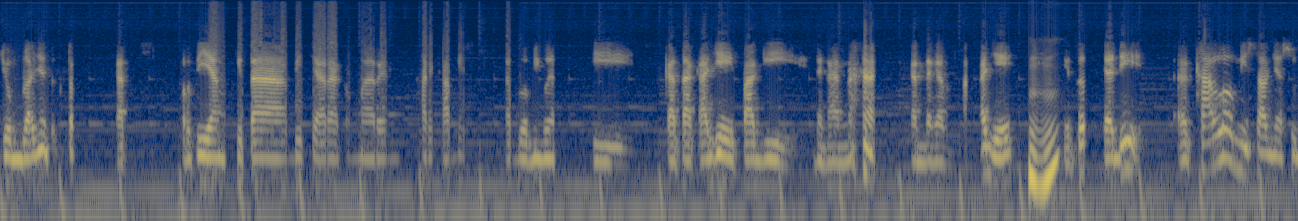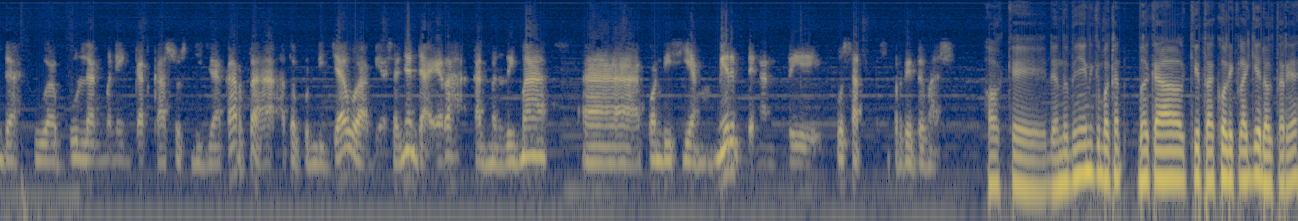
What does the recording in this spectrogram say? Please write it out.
jumlahnya tetap seperti yang kita bicara kemarin hari Kamis dua minggu di kata KJ pagi dengan dengan dengan KJ mm-hmm. itu jadi kalau misalnya sudah dua bulan meningkat kasus di Jakarta ataupun di Jawa biasanya daerah akan menerima uh, kondisi yang mirip dengan di pusat seperti itu mas. Oke, dan tentunya ini bakal, bakal kita kulik lagi ya dokter ya.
